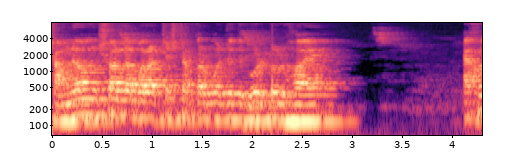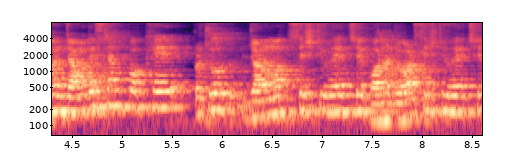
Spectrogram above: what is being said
সামনেও ইনশাল্লাহ বলার চেষ্টা করব, যদি ভুল টুল হয়। এখন জামাত ইসলাম পক্ষে প্রচুর জনমত সৃষ্টি হয়েছে, গণজোয়ার সৃষ্টি হয়েছে।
